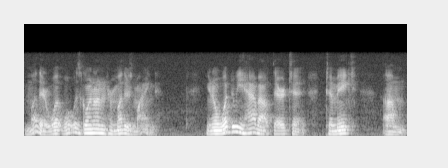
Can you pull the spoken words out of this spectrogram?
mother? What what was going on in her mother's mind? You know, what do we have out there to to make um,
